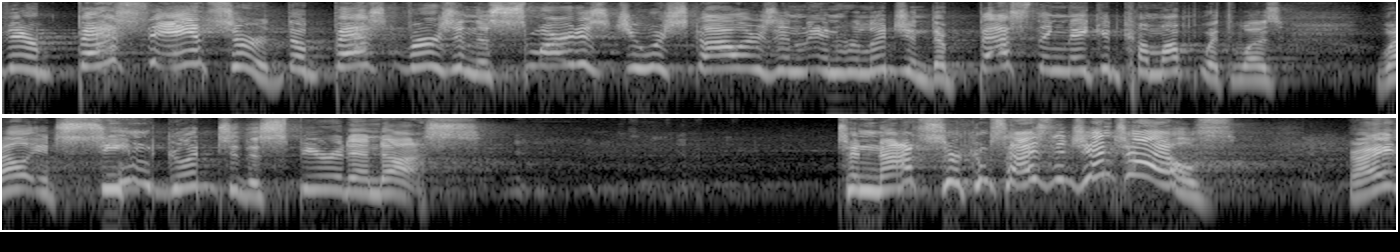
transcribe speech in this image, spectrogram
their best answer, the best version, the smartest Jewish scholars in, in religion, the best thing they could come up with was, well, it seemed good to the Spirit and us. to not circumcise the Gentiles, right?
